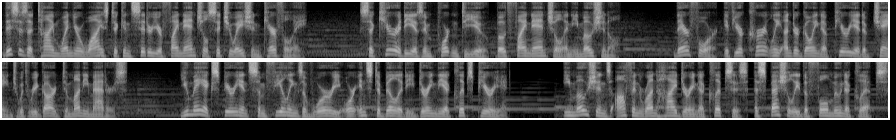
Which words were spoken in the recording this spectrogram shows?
This is a time when you're wise to consider your financial situation carefully. Security is important to you, both financial and emotional. Therefore, if you're currently undergoing a period of change with regard to money matters, you may experience some feelings of worry or instability during the eclipse period. Emotions often run high during eclipses, especially the full moon eclipse.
